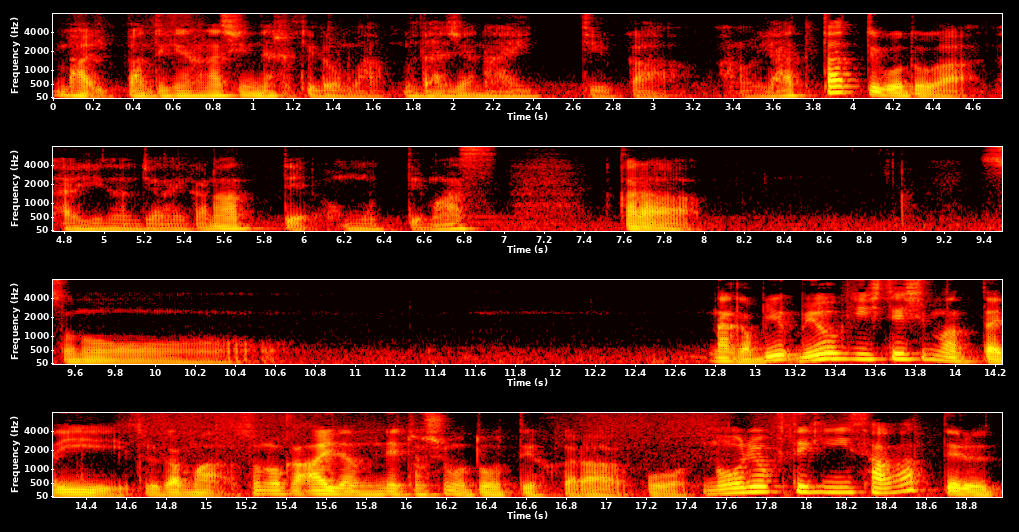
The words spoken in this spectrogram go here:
まあ一般的な話になるけどまあ無駄じゃないっていうかあのやったってことが大事なんじゃないかなって思ってます。だからそのなんか病気してしまったりそれからまあその間のね年も通っていくからこう能力的に下がってる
